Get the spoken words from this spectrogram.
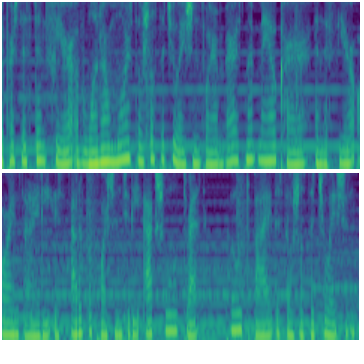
the persistent fear of one or more social situations where embarrassment may occur and the fear or anxiety is out of proportion to the actual threat posed by the social situation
